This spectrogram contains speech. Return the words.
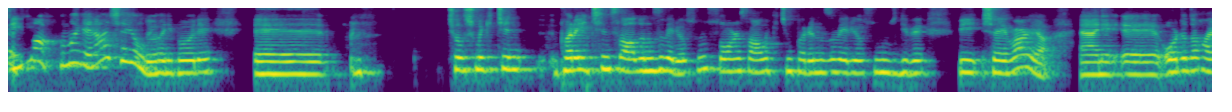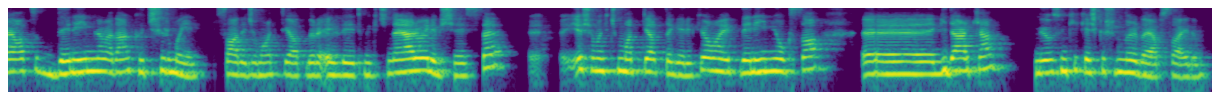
Benim aklıma gelen şey oluyor hani böyle e, çalışmak için, para için sağlığınızı veriyorsunuz, sonra sağlık için paranızı veriyorsunuz gibi bir şey var ya. Yani e, orada da hayatı deneyimlemeden kaçırmayın sadece maddiyatları elde etmek için. Eğer öyle bir şeyse e, yaşamak için maddiyat da gerekiyor ama hep deneyim yoksa e, giderken diyorsun ki keşke şunları da yapsaydım.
